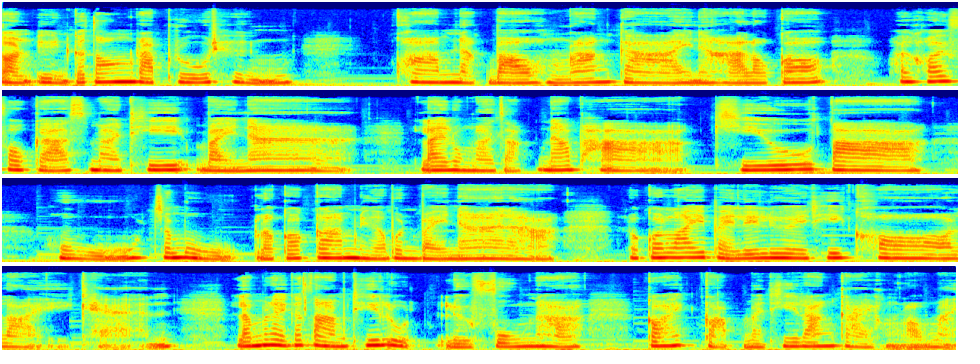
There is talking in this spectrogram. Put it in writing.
ก่อนอื่นก็ต้องรับรู้ถึงความหนักเบาของร่างกายนะคะ แล้วก็ค่อยๆ โฟกัสมาที่ใบหน้า ไล่ลงมาจากหน้าผาก คิ้ว ตา หู จมูก แล้วก็กล้ามเนื้อบนใบหน้านะคะ แล้วก็ไล่ไปเรื่อยๆ ที่คอ ไหล่ แขน แล้วเมื่อไรก็ตามที่หลุดหรือฟุ้งนะคะ ก็ให้กลับมาที่ร่างกายของเราใหม่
